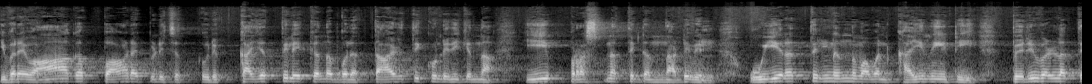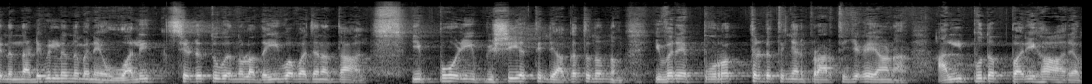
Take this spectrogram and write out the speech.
ഇവരെ ആകെപ്പാടെ പിടിച്ച് ഒരു കയത്തിലേക്കെന്ന പോലെ താഴ്ത്തിക്കൊണ്ടിരിക്കുന്ന ഈ പ്രശ്നത്തിന്റെ നടുവിൽ ഉയരത്തിൽ നിന്നും അവൻ കൈനീട്ടി പെരുവെള്ളത്തിന് നടുവിൽ നിന്നും എന്നെ വലിച്ചെടുത്തു എന്നുള്ള ദൈവവചനത്താൽ ഇപ്പോഴീ വിഷയത്തിന്റെ അകത്തു നിന്നും ഇവരെ പുറത്തെടുത്ത് ഞാൻ പ്രാർത്ഥിക്കുകയാണ്. അത്ഭുത പരിഹാരം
